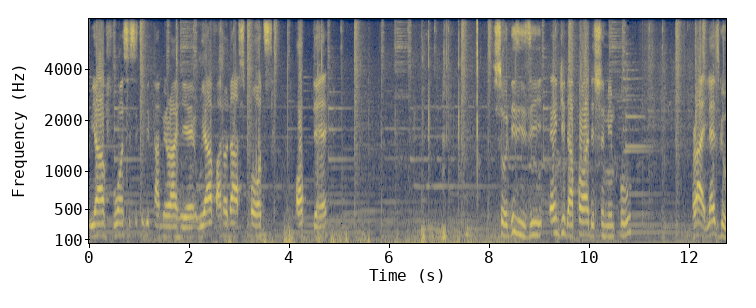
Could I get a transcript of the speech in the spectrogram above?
we have one cctv camera here. We have another spot up there so this is the engine that power the swimming pool. Right let's go.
